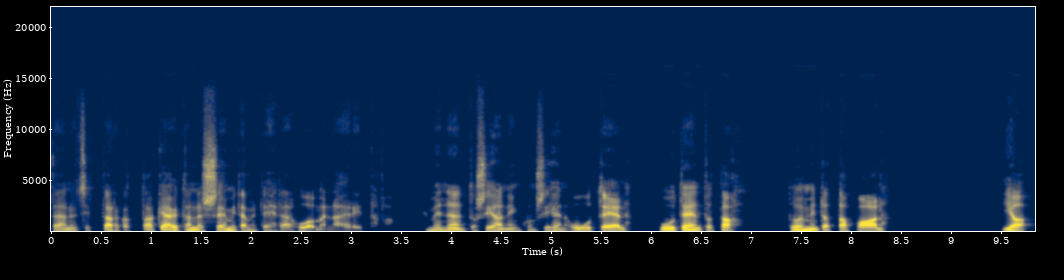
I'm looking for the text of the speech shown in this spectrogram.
tämä nyt sitten tarkoittaa käytännössä ja mitä me tehdään huomenna eri tavalla. Ja mennään tosiaan niin kuin siihen uuteen, uuteen tota, toimintatapaan ja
